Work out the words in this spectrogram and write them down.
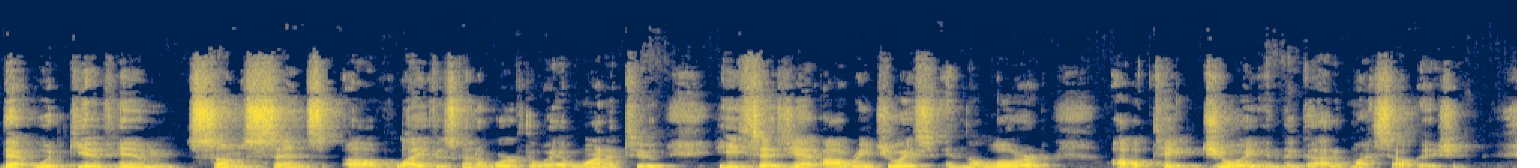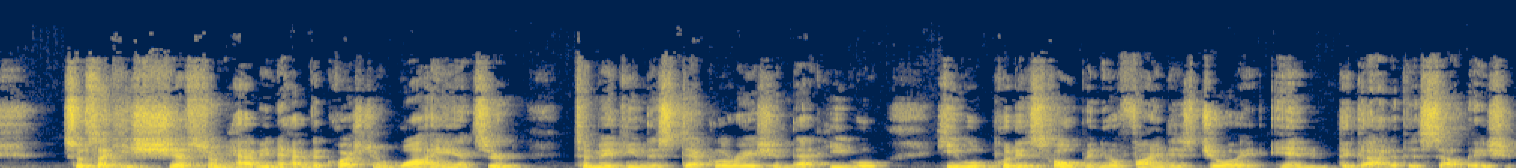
that would give him some sense of life is going to work the way I want it to. He says, Yet I'll rejoice in the Lord. I'll take joy in the God of my salvation. So it's like he shifts from having to have the question why answered to making this declaration that he will he will put his hope and he'll find his joy in the God of his salvation.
